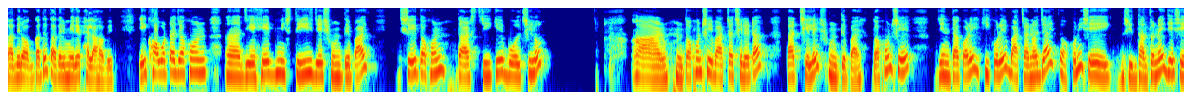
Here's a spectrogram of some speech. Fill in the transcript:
তাদের অজ্ঞাতে তাদের মেরে ফেলা হবে। এই খবরটা যখন যে হেড মিস্ত্রি যে শুনতে পায়, সে তখন তার স্ত্রীকে বলছিল, আর তখন সেই বাচ্চা ছেলেটা তার ছেলে শুনতে পায়। তখন সে চিন্তা করে কি করে বাঁচানো যায়, তখনই সে এই সিদ্ধান্ত নেয় যে সে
